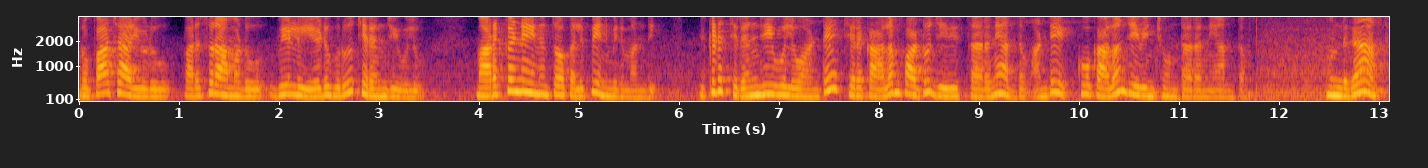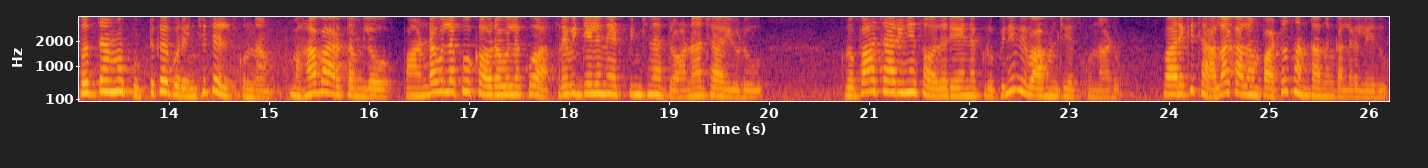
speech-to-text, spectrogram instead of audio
కృపాచార్యుడు పరశురాముడు వీళ్ళు ఏడుగురు చిరంజీవులు. మార్కండేయునితో కలిపి ఎనిమిది మంది. ఇక్కడ చిరంజీవులు అంటే చిరకాలం పాటు జీవిస్తారని అర్థం. అంటే ఎక్కువ కాలం జీవించి ఉంటారని అర్థం. ముందుగా అశ్వత్థామ పుట్టుక గురించి తెలుసుకుందాం. మహాభారతంలో పాండవులకు కౌరవులకు అస్త్ర విద్యలు నేర్పించిన ద్రోణాచార్యుడు కృపాచార్యుని సోదరి అయిన కృపిని వివాహం చేసుకున్నాడు. వారికి చాలా కాలం పాటు సంతానం కలగలేదు.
